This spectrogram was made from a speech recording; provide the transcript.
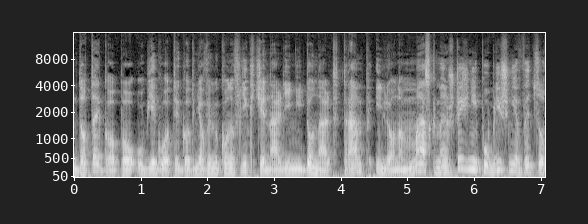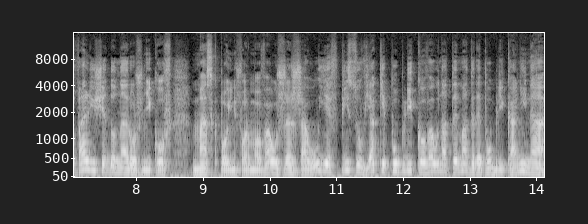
Do tego po ubiegłotygodniowym konflikcie na linii Donald Trump i Elon Musk mężczyźni publicznie wycofali się do narożników. Musk poinformował, że żałuje wpisów, jakie publikował na temat republikanina,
